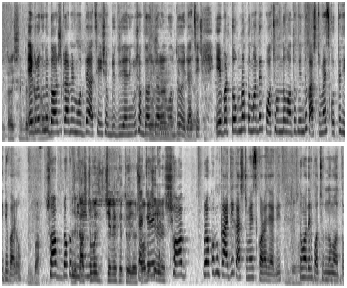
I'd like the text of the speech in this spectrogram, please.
এই কালেকশনটা এগুলো কিন্তু দশ গ্রামের মধ্যে আছে এইসব ডিজাইনগুলো সব দশ 10 গ্রামের মধ্যে ওইটা আছে। এবার তোমরা তোমাদের পছন্দ মতো কিন্তু কাস্টমাইজ করতে দিতে পারো। সব রকম আচ্ছা কাস্টমাইজ চেনের ক্ষেত্রে হয়ে যাবে। হ্যাঁ, চেনের সব রকম কাজই কাস্টমাইজ করা যাবে তোমাদের পছন্দ মতো।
